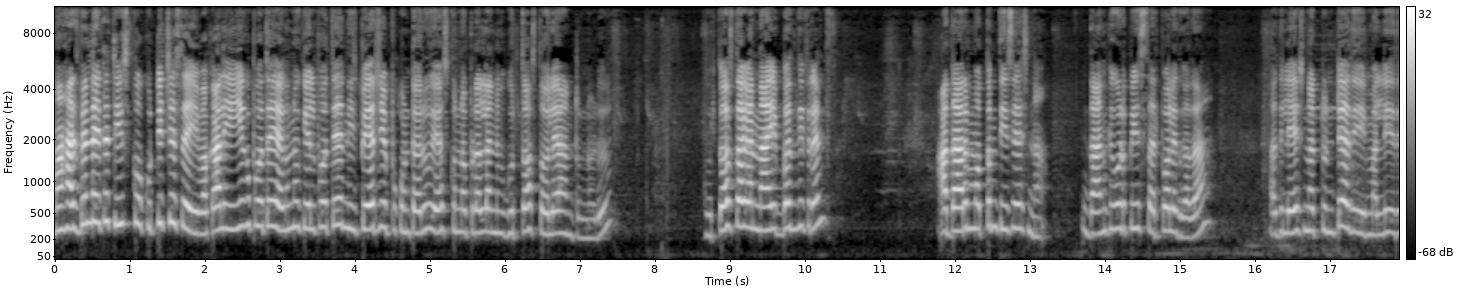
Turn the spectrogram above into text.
మా హస్బెండ్ అయితే తీసుకో కుట్టించేసేయి ఒకవేళ ఇయ్యకపోతే నువ్వు వెళ్ళిపోతే నీ పేరు చెప్పుకుంటారు. వేసుకున్నప్పుడల్లా నువ్వు గుర్తొస్తావులే అంటున్నాడు. గుర్తొస్తా కానీ నా ఇబ్బంది ఫ్రెండ్స్ ఆ దారం మొత్తం తీసేసిన. దానికి కూడా పీస్ సరిపోలేదు కదా. అది లేచినట్టుంటే అది మళ్ళీ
